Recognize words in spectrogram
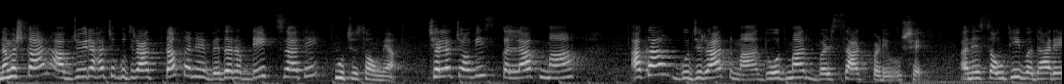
આપ જોઈ રહ્યા છો ગુજરાત તક અને વેધર અપડેટ સાથે હું છું સૌમ્યા. છેલ્લા ચોવીસ કલાકમાં આખા ગુજરાતમાં ધોધમાર વરસાદ પડ્યો છે અને સૌથી વધારે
